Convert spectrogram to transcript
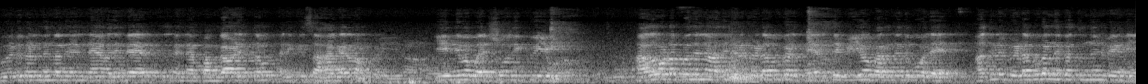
വീടുകളിൽ നിന്ന് തന്നെ അതിന്റെ പിന്നെ പങ്കാളിത്തം അല്ലെങ്കിൽ സഹകരണം എന്നിവ പരിശോധിക്കുകയും അതോടൊപ്പം തന്നെ അതിനുള്ള വിടവുകൾ നേരത്തെ ബി ഒ പറഞ്ഞതുപോലെ അതിന് വിടവുകൾ നികത്തുന്നതിന് വേണ്ടി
